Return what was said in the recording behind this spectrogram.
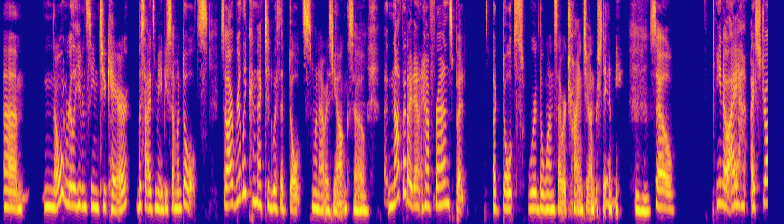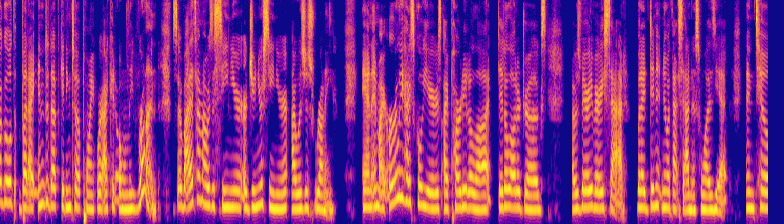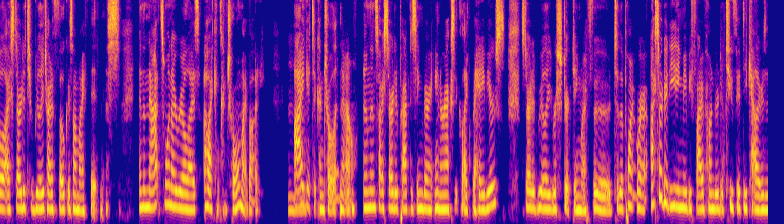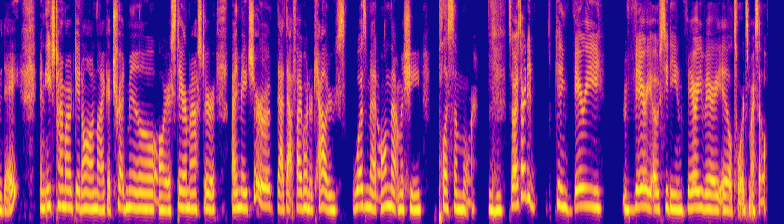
um no one really even seemed to care besides maybe some adults so i really connected with adults when i was young so Mm-hmm. not that i didn't have friends but adults were the ones that were trying to understand me Mhm. so, you know, I I struggled, but I ended up getting to a point where I could only run. So by the time I was a senior or junior senior, I was just running. And in my early high school years, I partied a lot, did a lot of drugs. I was very very sad, but I didn't know what that sadness was yet until I started to really try to focus on my fitness. And then that's when I realized, oh, I can control my body. I Mhm. get to control it now. And then so I started practicing very anorexic like behaviors, started really restricting my food to the point where I started eating maybe 500 to 250 calories a day. And each time I would get on like a treadmill or a Stairmaster, I made sure that that 500 calories was met on that machine plus some more. Mhm. So I started getting very, very OCD and very, very ill towards myself.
